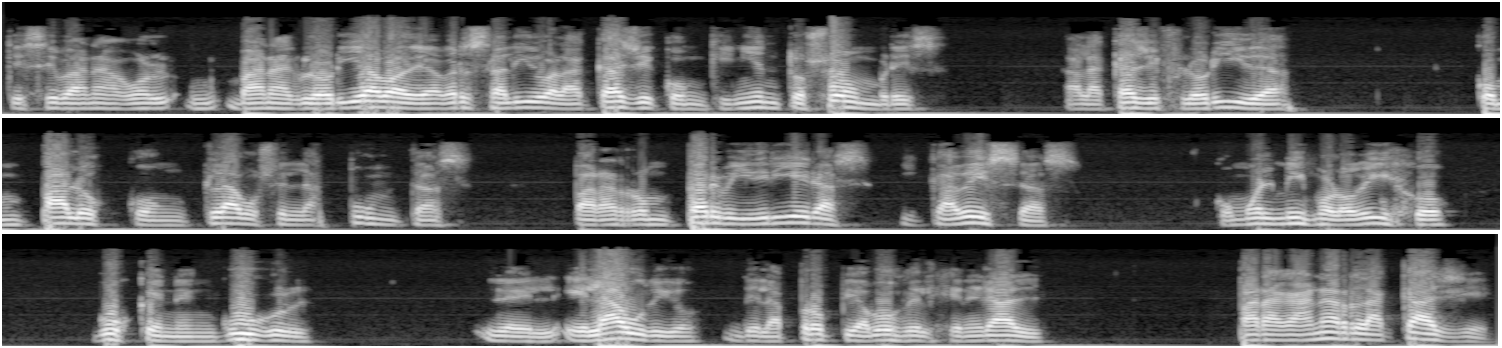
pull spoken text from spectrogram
que se vanagloriaba de haber salido a la calle con 500 hombres, a la calle Florida, con palos con clavos en las puntas, para romper vidrieras y cabezas, como él mismo lo dijo, busquen en Google el, el audio de la propia voz del general, para ganar la calle,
